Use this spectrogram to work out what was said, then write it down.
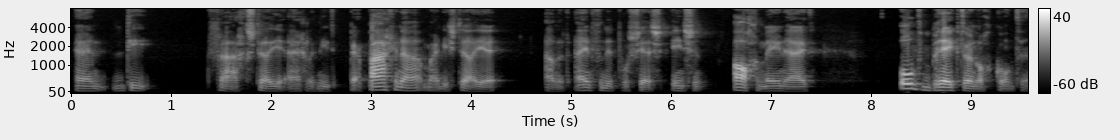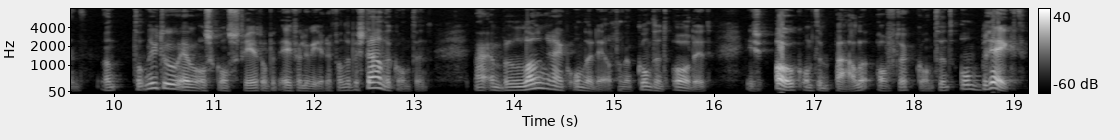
En die vraag stel je eigenlijk niet per pagina, maar die stel je aan het eind van dit proces in zijn algemeenheid. Ontbreekt er nog content? Want tot nu toe hebben we ons geconcentreerd op het evalueren van de bestaande content. Maar een belangrijk onderdeel van een content audit is ook om te bepalen of er content ontbreekt.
